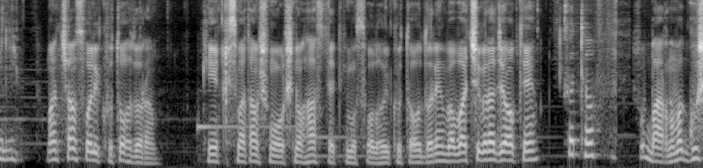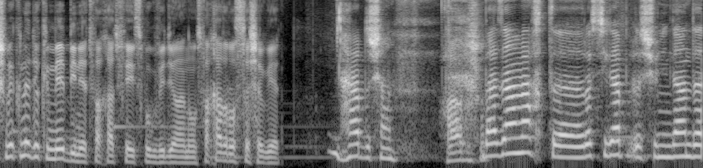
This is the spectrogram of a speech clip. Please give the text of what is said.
миллӣ ман чанд суоли кӯтоҳ дорам ки ин қисматам шумо ошно ҳастед ки мо суолҳои кӯтоҳ дорем ва бояд чӣ гуна ҷавоб диҳем кӯтоҳ шумо барнома гӯш мекунед ё ки мебинед фақат фейсбук видеоанонс фақат росташа гӯед ҳардушам баъзан вақт э, рости гап шуниданда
